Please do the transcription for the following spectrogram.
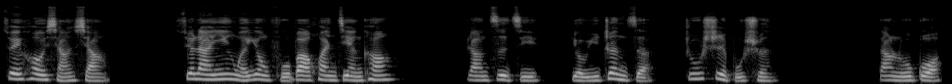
最后想想，虽然因为用福报换健康，让自己有一阵子诸事不顺，但如果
